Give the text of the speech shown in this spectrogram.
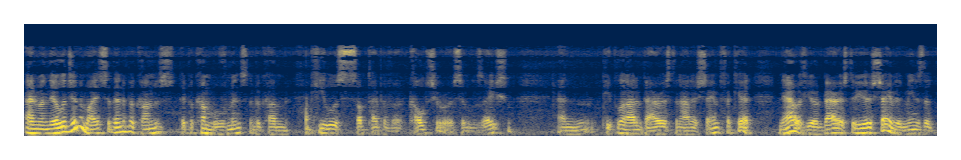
And when they're legitimized, so then it becomes they become movements, they become kilos, some type of a culture or a civilization, and people are not embarrassed, they're not ashamed. Forget. Now, if you're embarrassed or you're ashamed, it means that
